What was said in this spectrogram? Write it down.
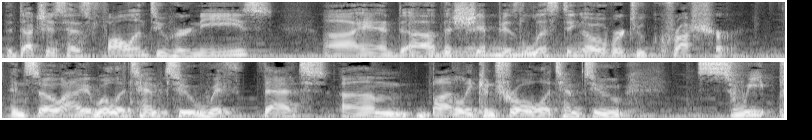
The Duchess has fallen to her knees, uh, and uh, the ship is listing over to crush her. And so I will attempt to, with that um, bodily control, attempt to sweep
